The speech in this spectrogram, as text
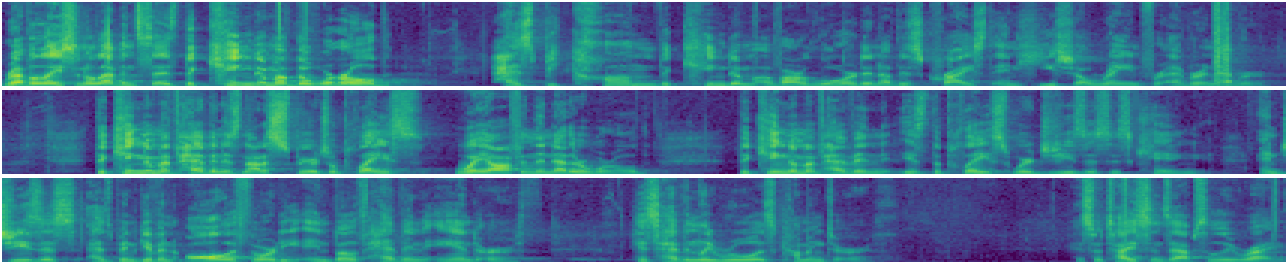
Revelation 11 says, The kingdom of the world has become the kingdom of our Lord and of his Christ, and he shall reign forever and ever. The kingdom of heaven is not a spiritual place way off in the netherworld, the kingdom of heaven is the place where Jesus is king, and Jesus has been given all authority in both heaven and earth. His heavenly rule is coming to earth. And so Tyson's absolutely right.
